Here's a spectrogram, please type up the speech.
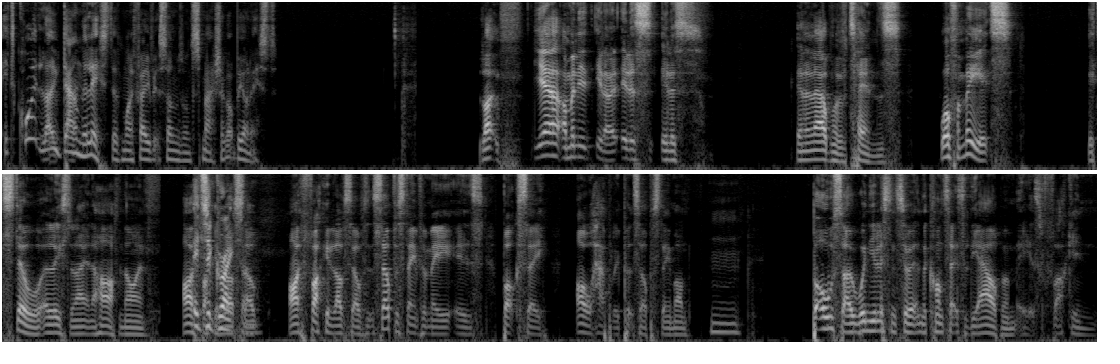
It's quite low down the list of my favourite songs on Smash. I got to be honest. Like, yeah, I mean, it, you know, it is, it is, in an album of tens. Well, for me, it's, it's still at least an eight and a half, nine. I It's a great song. Self, I fucking love self. Self esteem for me is boxy. I'll happily put self esteem on. Hmm. But also, when you listen to it in the context of the album, it's fucking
